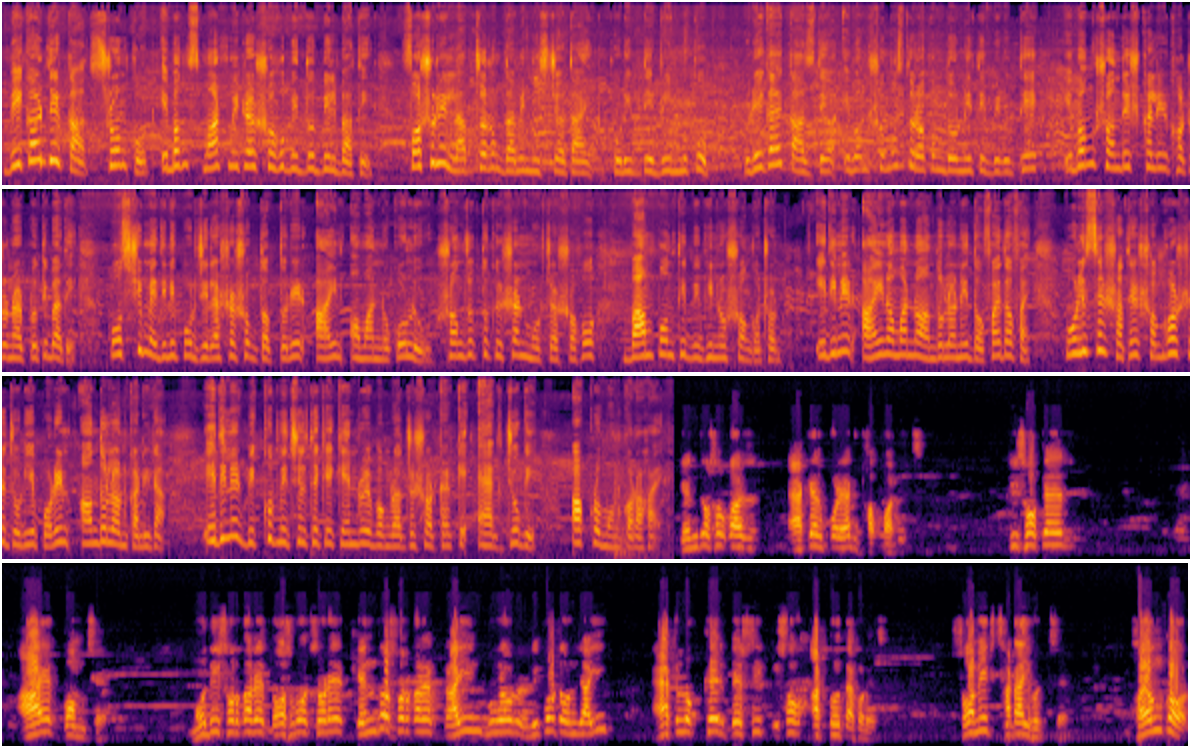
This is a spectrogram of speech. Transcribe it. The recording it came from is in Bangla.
বেকারদের কাজ, শ্রম কোড এবং স্মার্ট মিটার সহ বিদ্যুৎ বিল বাতিল। ফসলের লাভজনক দামের নিশ্চয়তা আইন গরিবদের ঋণ মুকুব, রেগায় কাজ দেওয়া এবং সমস্ত রকম দুর্নীতির বিরুদ্ধে এবং সন্দেশখালীর ঘটনার প্রতিবাদে পশ্চিম মেদিনীপুর জেলাশাসক দপ্তরের আইন অমান্য করলেও সংযুক্ত কিষাণ মোর্চা সহ বামপন্থী বিভিন্ন সংগঠন। এদিনের আইন অমান্য আন্দোলনে দফায় দফায় পুলিশের সাথে সংঘর্ষে জড়িয়ে পড়েন আন্দোলনকারীরা। এদিনের বিক্ষোভ মিছিল থেকে কেন্দ্র এবং রাজ্য সরকারকে একযোগে আক্রমণ করা হয়। কেন্দ্র সরকার একের পর এক ধাপ্পা দিচ্ছে। কৃষকের আয় কমছে। মোদী সরকারের দশ বছরে কেন্দ্র সরকারের ক্রাইম ব্যুরোর রিপোর্ট অনুযায়ী এক লক্ষের বেশি কৃষক আত্মহত্যা করেছে। শ্রমিক ছাঁটাই হচ্ছে। ভয়ঙ্কর।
